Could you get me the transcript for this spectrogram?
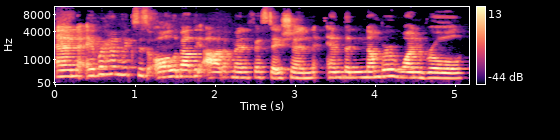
And Abraham Hicks is all about the art of manifestation, and the number one rule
